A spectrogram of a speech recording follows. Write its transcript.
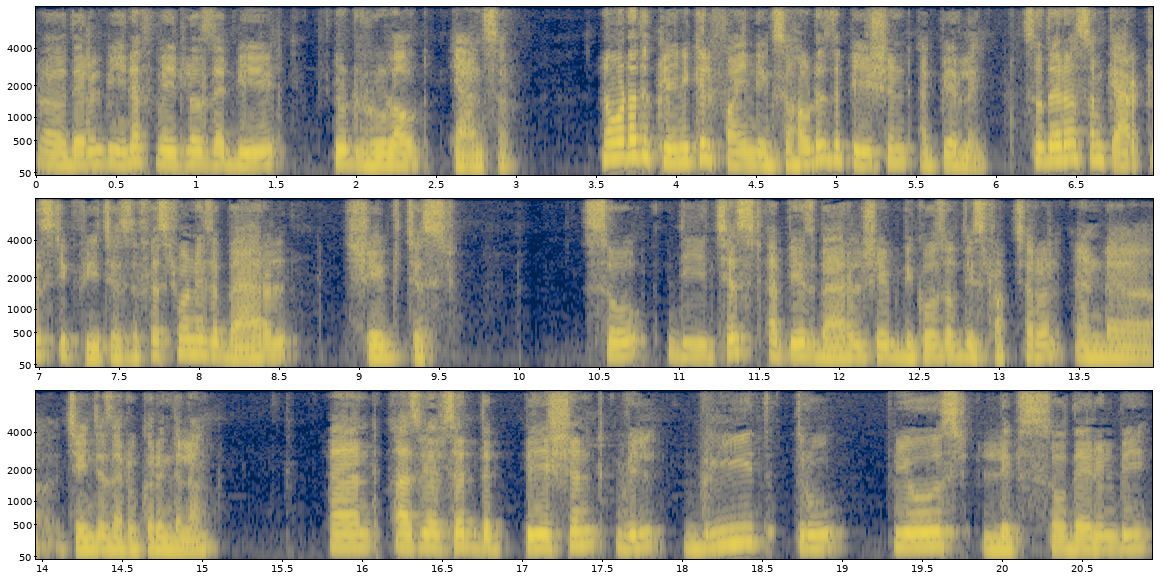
uh, there will be enough weight loss that we should rule out cancer. Now, what are the clinical findings? So how does the patient appear like? So there are some characteristic features. The first one is a barrel shaped chest. So the chest appears barrel shaped because of the structural and uh, changes that occur in the lung. And as we have said, the patient will breathe through pursed lips. So there will be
